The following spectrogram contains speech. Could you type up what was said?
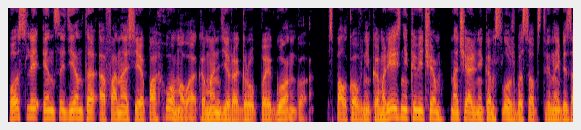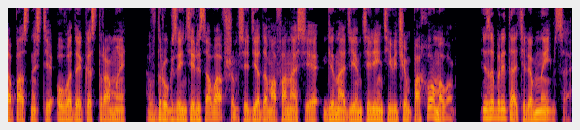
После инцидента Афанасия Пахомова, командира группы «Гонго», с полковником Резниковичем, начальником службы собственной безопасности УВД Костромы, вдруг заинтересовавшимся дедом Афанасия Геннадием Терентьевичем Пахомовым, изобретателем Неймса,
